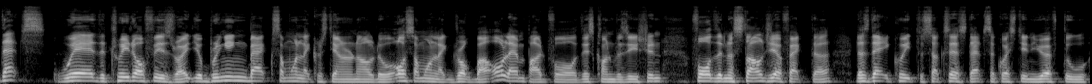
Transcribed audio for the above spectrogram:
that's where the trade off is, right? You're bringing back someone like Cristiano Ronaldo or someone like Drogba or Lampard for this conversation for the nostalgia factor. Does that equate to success? That's a question you have to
